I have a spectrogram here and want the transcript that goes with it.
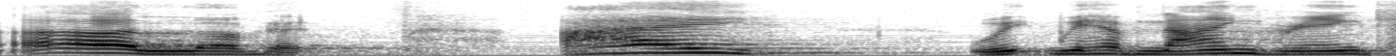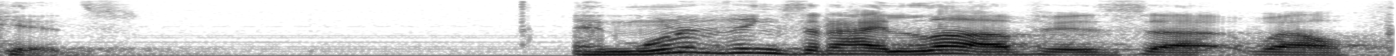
I love it. I, we, we have nine grandkids. And one of the things that I love is, uh, well,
